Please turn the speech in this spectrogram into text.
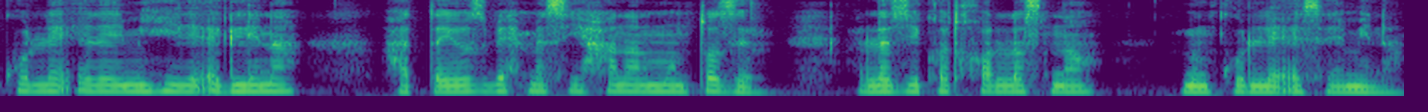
كل آلامه لأجلنا حتى يصبح مسيحنا المنتظر الذي قد خلصنا من كل آثامنا.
